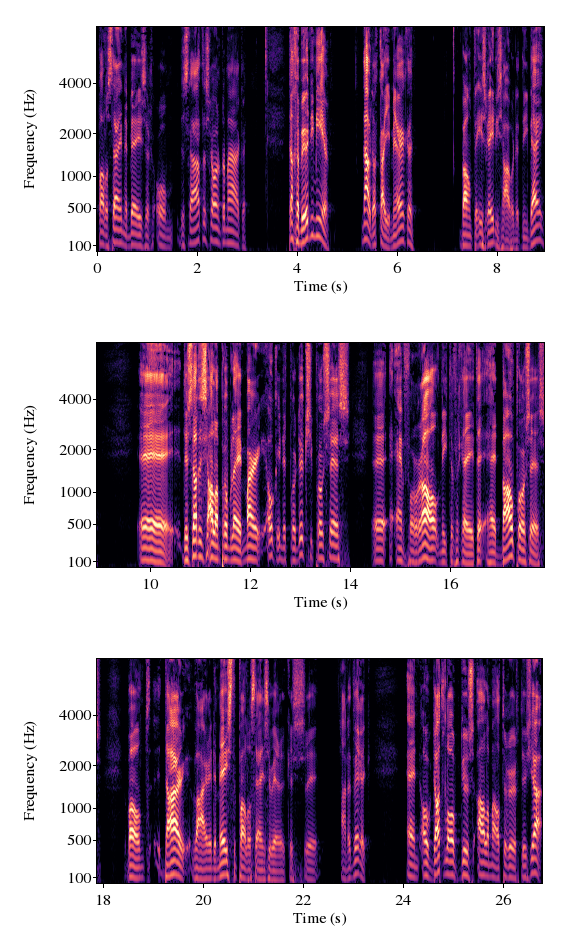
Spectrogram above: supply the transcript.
Palestijnen bezig om de straten schoon te maken. Dat gebeurt niet meer. Nou, dat kan je merken. Want de Israëli's houden het niet bij. dus dat is al een probleem. Maar ook in het productieproces en vooral niet te vergeten het bouwproces. Want daar waren de meeste Palestijnse werkers aan het werk. En ook dat loopt dus allemaal terug. Dus ja,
